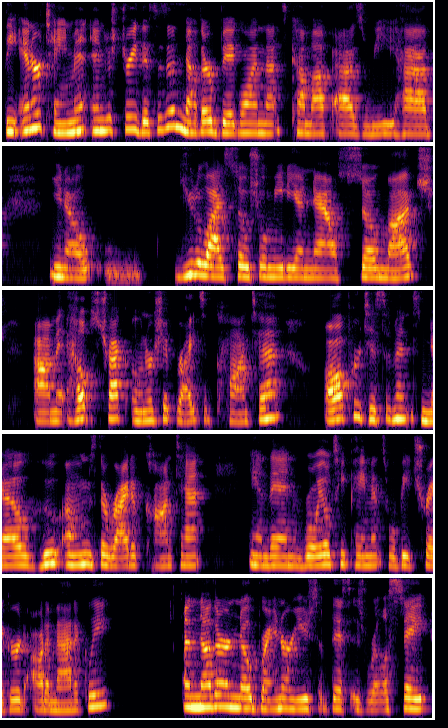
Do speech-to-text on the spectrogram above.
The entertainment industry, this is another big one that's come up as we have, you know, utilized social media now so much. Um, it helps track ownership rights of content. All participants know who owns the right of content, and then royalty payments will be triggered automatically. Another no brainer use of this is real estate.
